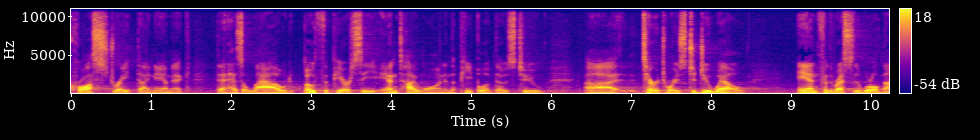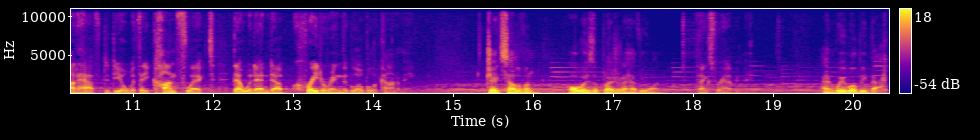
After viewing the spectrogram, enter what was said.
cross strait dynamic that has allowed both the PRC and Taiwan and the people of those two uh, territories to do well and for the rest of the world not have to deal with a conflict that would end up cratering the global economy. Jake Sullivan, Always a pleasure to have you on. Thanks for having me. And we will be back.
